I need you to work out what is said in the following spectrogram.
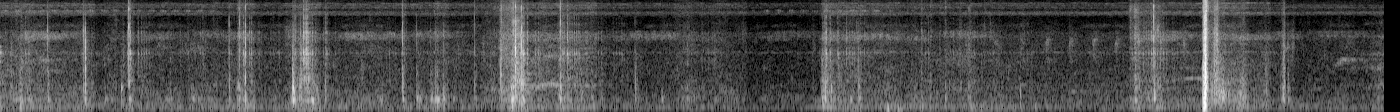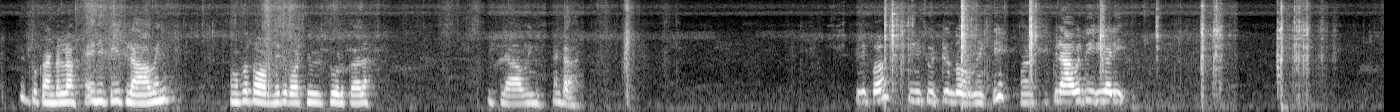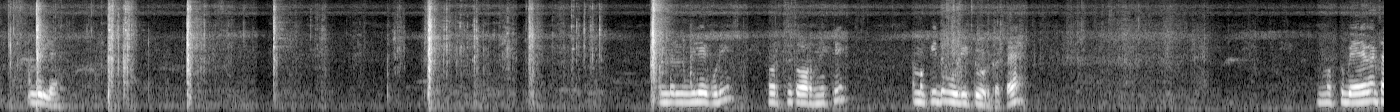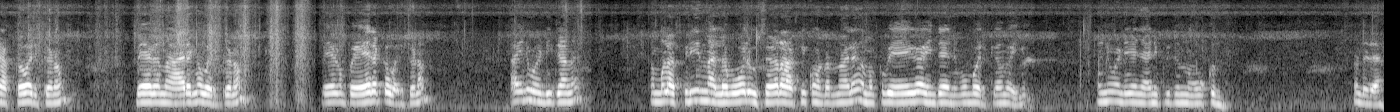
ഇപ്പോൾ കണ്ടല്ലോ ഇനിയിപ്പോൾ ഈ പ്ലാവിന് നമുക്ക് തുറന്നിട്ട് കുറച്ച് വിട്ട് കൊടുക്കാമല്ലോ ഈ പ്ലാവിന് കണ്ടോ? ഇതിപ്പോൾ ഇതിന് ചുറ്റും തുറന്നിട്ട് പ്ലാവ് തിരികളി ഉണ്ടല്ലേ ഉണ്ടല്ലോ കൂടി കുറച്ച് തുറന്നിട്ട് നമുക്കിത് കൂടി ഇട്ട് കൊടുക്കട്ടെ. നമുക്ക് വേഗം ചക്ക വരിക്കണം വേഗം നാരങ്ങ വരുക്കണം വേഗം പേരൊക്കെ വരുക്കണം അതിന് വേണ്ടിയിട്ടാണ് നമ്മൾ അത്രയും നല്ലപോലെ ഉഷാറാക്കി കൊണ്ടുവന്നാൽ നമുക്ക് വേഗം അതിന്റെ അനുഭവം വരയ്ക്കാൻ കഴിയും. അതിന് വേണ്ടിയാണ് ഞാനിപ്പോൾ ഇത് നോക്കുന്നത്. ഉണ്ടല്ലേ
